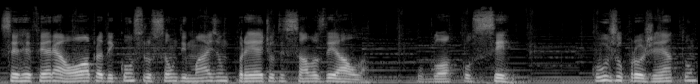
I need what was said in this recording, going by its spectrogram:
se refere à obra de construção de mais um prédio de salas de aula, o Bloco C, cujo projeto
